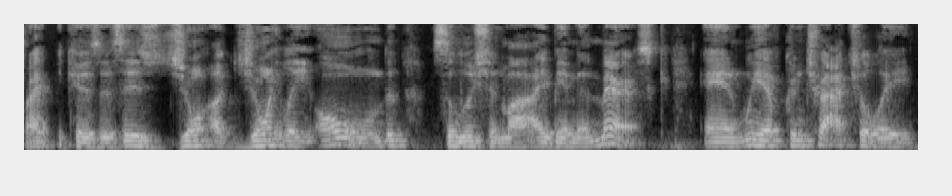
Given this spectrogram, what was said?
right? Because this is jo- a jointly owned solution by IBM and Maersk. And we have contractually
